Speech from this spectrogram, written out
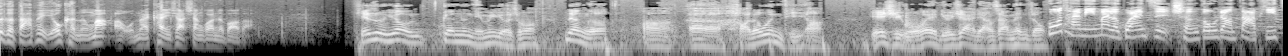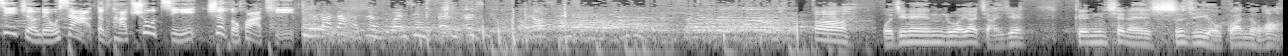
这个搭配有可能吗？啊，我们来看一下相关的报道。结束以后跟你们有什么任何啊呃好的问题啊？也许我会留下来两三分钟。郭台铭卖了关子，成功让大批记者留下，等他触及这个话题。其实大家还是很关心你二零二四有没有要参选总统啊，我今天如果要讲一些跟现在时局有关的话。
